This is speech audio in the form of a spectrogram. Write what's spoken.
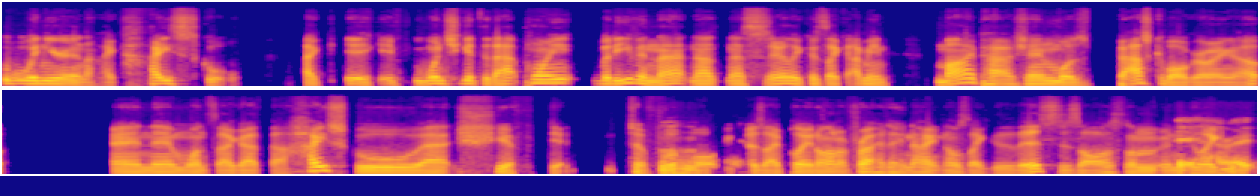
when you're in like high school. Like if, if once you get to that point, but even that not necessarily because like I mean my passion was basketball growing up, and then once I got to high school, that shifted to Mm-hmm. football because I played on a Friday night, and I was like, "This is awesome!" And Yeah, like right.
